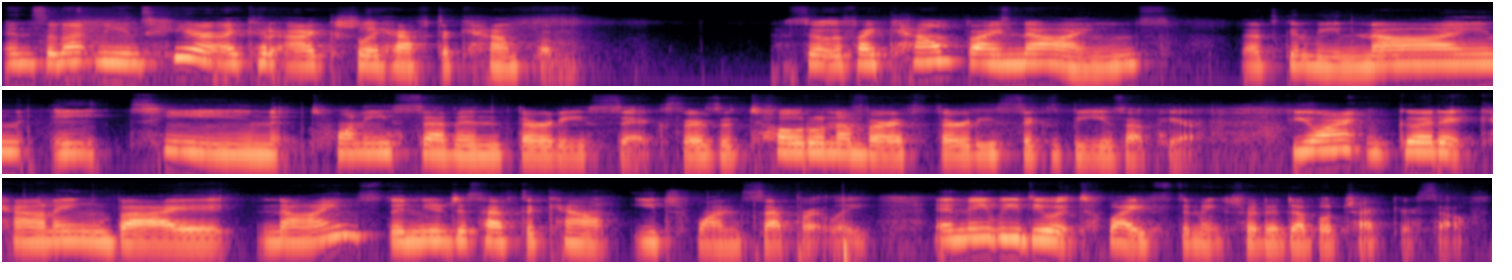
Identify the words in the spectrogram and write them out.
And so that means here I could actually have to count them. So if I count by nines, that's going to be 9, 18, 27, 36. There's a total number of 36 bees up here. If you aren't good at counting by nines, then you just have to count each one separately. And maybe do it twice to make sure to double check yourself.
